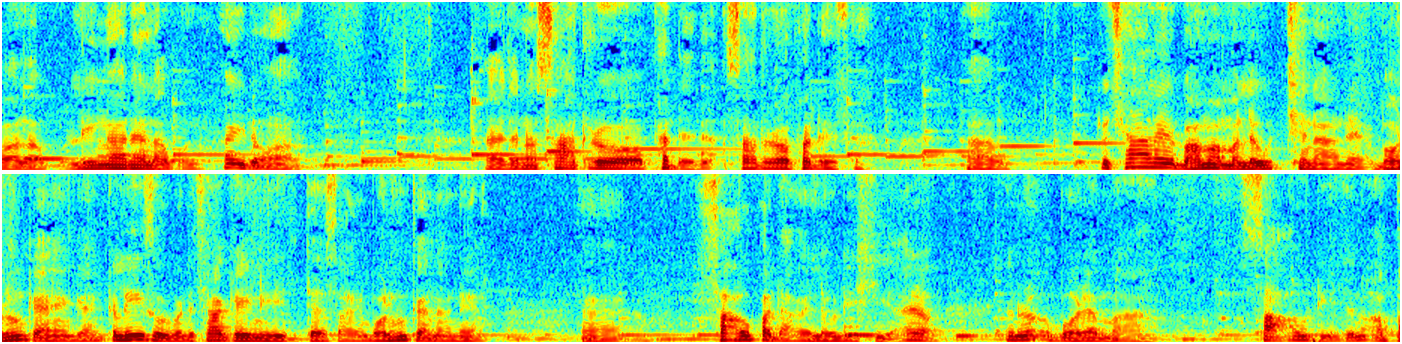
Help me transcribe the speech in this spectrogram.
ဟာလောက်၄၅တန်းလောက်ပေါ့နော်အဲ့တော့အဲကျွန်တော်စာတော်ဖတ်တယ်ဗျစာတော်ဖတ်တယ်ဆိုတာအာတခြားလဲဘာမှမလုပ်ချင်တာနဲ့ဘောလုံးကန်ကန်ကလေးဆိုပြီးတခြားဂိမ်းတွေတက်ဆိုင်ဘောလုံးကန်တာနဲ့အဲစာအုပ်ဖတ်တာပဲလုပ်လို့ရှိရအဲ့တော့ကျွန်တော်အပေါ်ရက်မှာ စာအုပ်တွေကျွန်တော်အဘ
